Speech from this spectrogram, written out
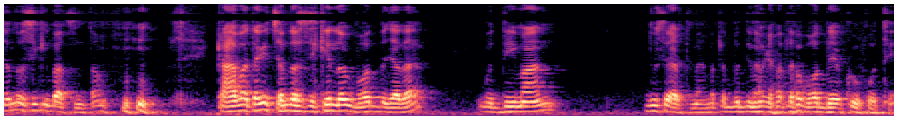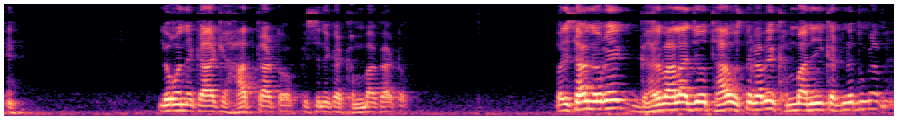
चंदोसी की बात सुनता हूँ। कहावत है कि चंदोसी के लोग बहुत ज़्यादा बुद्धिमान, दूसरे अर्थ में मतलब बुद्धिमान का मतलब बहुत बेवकूफ़ होते हैं। लोगों ने कहा कि हाथ काटो, किसी ने कहा, खंबा काटो। परेशान हो गए। घर वाला जो था, उसने कहा, भाई, खंबा नहीं कटने दूँगा मैं।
